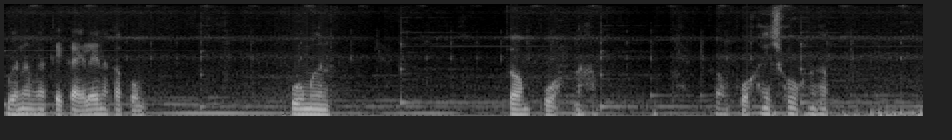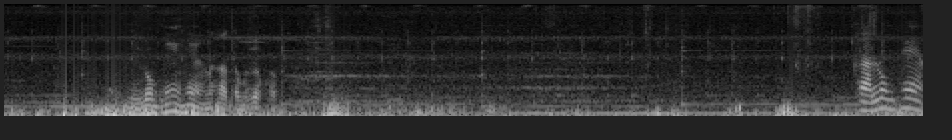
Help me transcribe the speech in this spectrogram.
เบอร์นำกันไกลๆเลยนะครับ ผมปูเมินจอมปลวกนะครับ จอมปลวกให้โชคนะครับ มีร่มแห้งๆนะครับท่านผู้ชมครับ นาดลมแห้ง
